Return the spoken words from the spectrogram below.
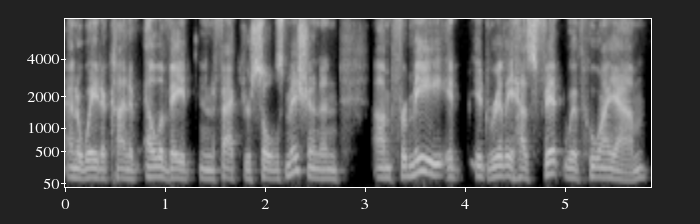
and a way to kind of elevate, in fact, your soul's mission. And um, for me, it it really has fit with who I am.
